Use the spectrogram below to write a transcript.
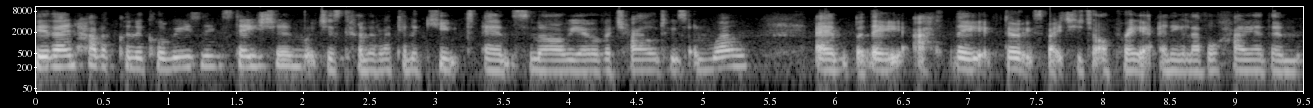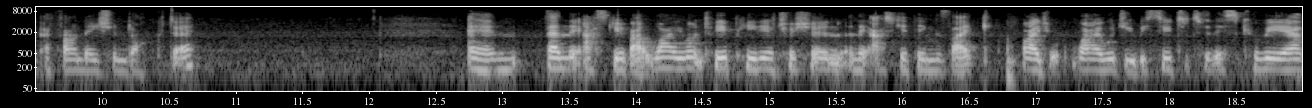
They then have a clinical reasoning station, which is kind of like an acute um, scenario of a child who's unwell, um, but they they don't expect you to operate at any level higher than a foundation doctor. Um, then they ask you about why you want to be a paediatrician, and they ask you things like why do, why would you be suited to this career?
